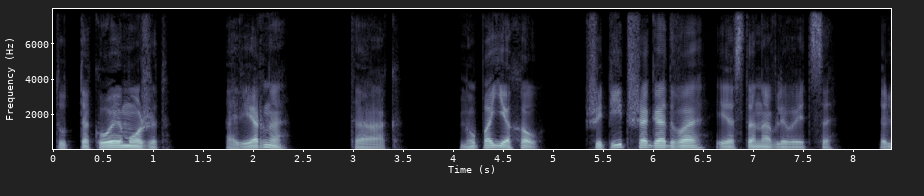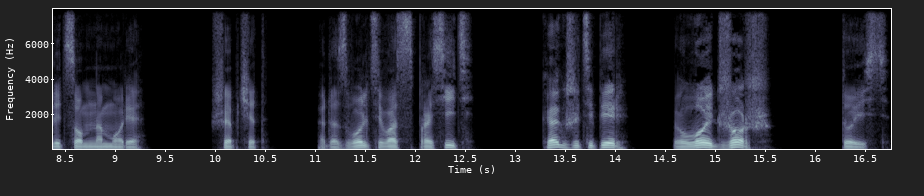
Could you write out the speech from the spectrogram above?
«Тут такое может. А верно? Так. Ну, поехал. Шипит шага два и останавливается. Лицом на море. Шепчет. Дозвольте вас спросить. Как же теперь Ллойд Джордж? То есть,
